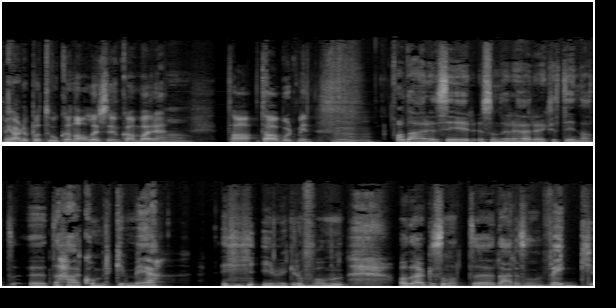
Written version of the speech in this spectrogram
Vi har det på to kanaler, så hun kan bare ah. ta, ta, bort min. Mm. Og der sier, som dere hører, Kristine, at uh, det her kommer ikke med i, i, mikrofonen. Og det er jo ikke sånn at uh, det er en sånn vegg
